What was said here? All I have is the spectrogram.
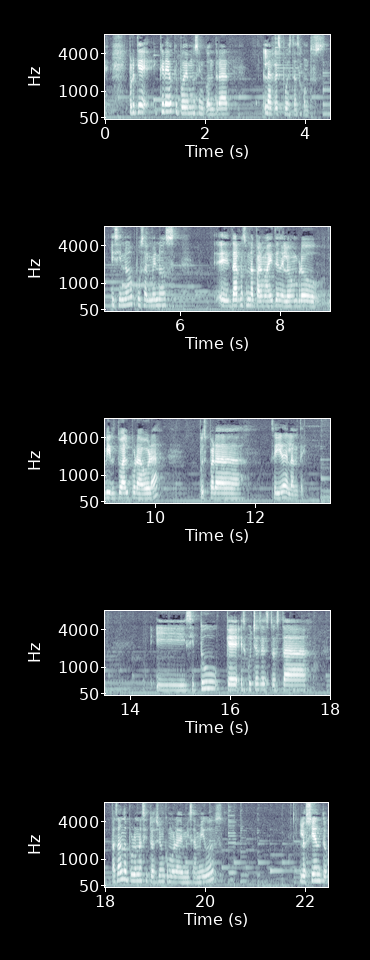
porque creo que podemos encontrar las respuestas juntos. Y si no, pues al menos eh, darnos una palmadita en el hombro virtual por ahora, pues para seguir adelante. Y si tú que escuchas esto está pasando por una situación como la de mis amigos, lo siento,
